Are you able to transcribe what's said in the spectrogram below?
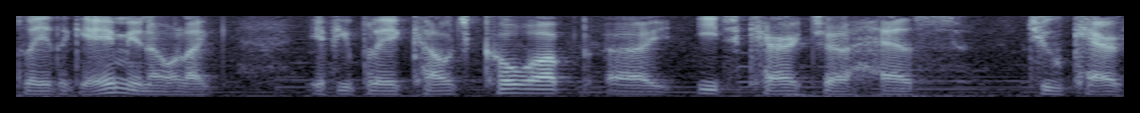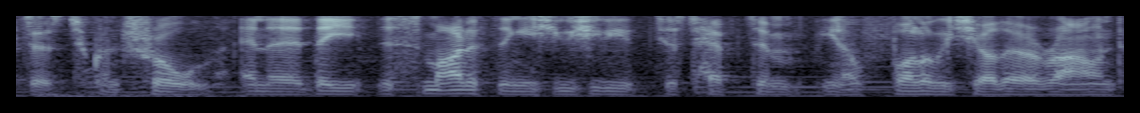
play the game, you know, like if you play couch co-op, each character has two characters to control. And uh, they the smartest thing is usually just have them you know follow each other around.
